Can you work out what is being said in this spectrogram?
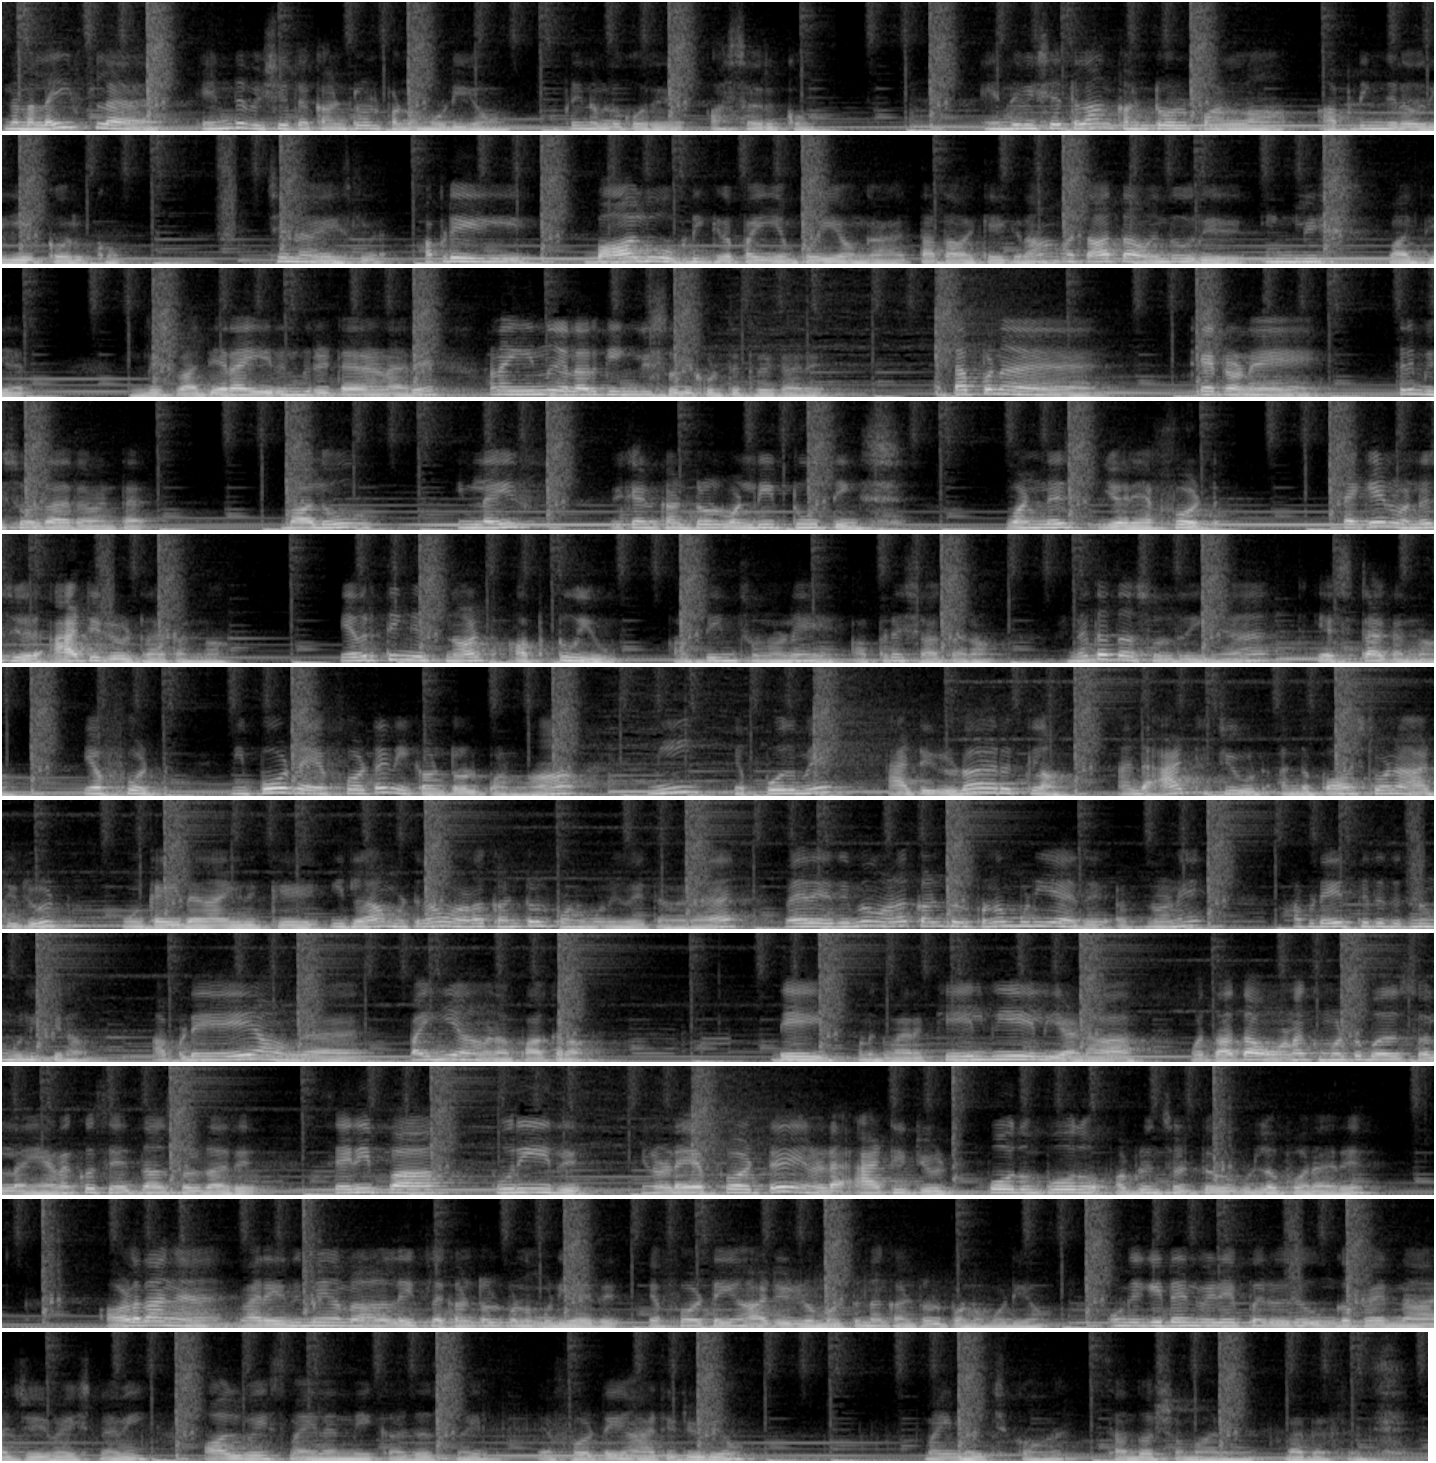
நம்ம லைஃப்பில் எந்த விஷயத்தை கண்ட்ரோல் பண்ண முடியும் அப்படின்னு நம்மளுக்கு ஒரு ஆசை இருக்கும். எந்த விஷயத்தெல்லாம் கண்ட்ரோல் பண்ணலாம் அப்படிங்கிற ஒரு ஏக்கம் இருக்கும். சின்ன வயசில். அப்படி பாலு அப்படிங்கிற பையன் போய் அவங்க தாத்தாவை கேட்குறான் அவங்க தாத்தா வந்து ஒரு இங்கிலீஷ் வாத்தியார். இங்கிலீஷ் வாத்தியாராக இருந்து ரிட்டையர் ஆனார். ஆனால் இன்னும் எல்லாருக்கும் இங்கிலீஷ் சொல்லி கொடுத்துட்ருக்காரு டப்புன்னு கேட்டோடனே திரும்பி சொல்கிறாரு அவன்கிட்ட. Balu in life you can control only two things one is your effort second one is your attitude ராக்கண்ணா everything is not up to you அப்படின்னு சொன்னோன்னே அப்படியே ஷாக்கரான் என்ன தாத்தா சொல்கிறீங்க எஸ்டா கண்ணா எஃபர்ட் நீ போடுற எஃபர்ட்டை நீ கண்ட்ரோல் பண்ணலாம் நீ எப்போதுமே ஆட்டிடியூடாக இருக்கலாம். அந்த ஆட்டிடியூட் அந்த பாசிட்டிவான ஆட்டிடியூட் உன் கையில் தான் இருக்குது இதெல்லாம் மட்டும்தான் உன்னால் கண்ட்ரோல் பண்ண முடியுமே தவிர வேறு எதுவுமே உன்னால் கண்ட்ரோல் பண்ண முடியாது. அப்படின்னோடனே அப்படியே திரு திருன்னு முழிக்கிறான். அப்படியே அவங்க பையன் அவனை பார்க்குறான். டேய் உனக்கு வேறு கேள்வியே இல்லையாடா. உங்கள் தாத்தா உனக்கு மட்டும் பதில் சொல்ல எனக்கும் சேர்த்து தான் சொல்கிறாரு சரிப்பா புரியுது. என்னோடய எஃபர்ட்டு என்னோடய ஆட்டிடியூட் போதும் போதும் அப்படின்னு சொல்லிட்டு உள்ளே போகிறாரு அவ்வளோதாங்க வேறு எதுவுமே நம்மளால் லைஃப்பில் கண்ட்ரோல் பண்ண முடியாது. எஃபர்ட்டையும் ஆட்டிடியூட் மட்டும்தான் கண்ட்ரோல் பண்ண முடியும். உங்ககிட்ட விடைபெறுவது உங்கள் பேர் நான் Ajay Vaishnavi. Always smile and make other smile எஃபர்ட்டையும் ஆட்டிடியூடையும் மைண்டில் வச்சுக்கோங்க. சந்தோஷமாக இருங்க. By bye friends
